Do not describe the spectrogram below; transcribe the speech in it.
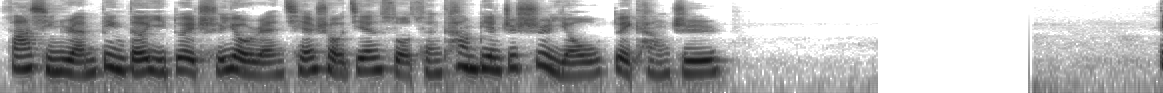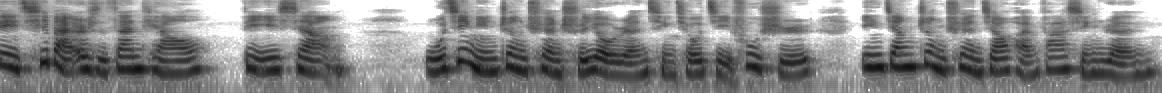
发行人并得以对持有人前手间所存抗辩之事由对抗之。第七百二十三条第一项。无记名证券持有人请求给付时，应将证券交还发行人。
